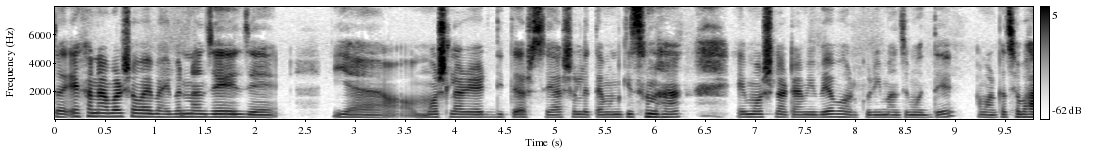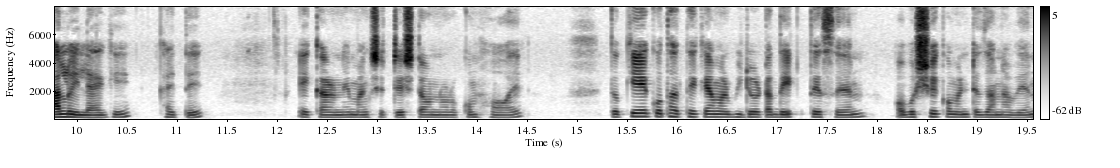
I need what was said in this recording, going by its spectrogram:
তো এখানে আবার সবাই ভাইবেন না যে যে ইয়া, মশলা রেড দিতে আসছে। আসলে তেমন কিছু না। এই মশলাটা আমি ব্যবহার করি মাঝে মধ্যে। আমার কাছে ভালোই লাগে খাইতে। এই কারণে মাংসের টেস্টটা অন্যরকম হয়। তো কে কোথা থেকে আমার ভিডিওটা দেখতেছেন, অবশ্যই কমেন্টে জানাবেন।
